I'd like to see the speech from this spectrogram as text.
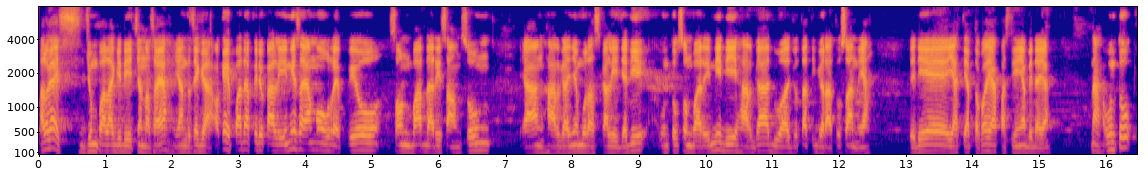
Halo guys, jumpa lagi di channel saya yang Sega. Oke, pada video kali ini saya mau review soundbar dari Samsung yang harganya murah sekali. Jadi untuk soundbar ini di harga 2.300-an ya. Jadi ya tiap toko ya pastinya beda ya. Nah, untuk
